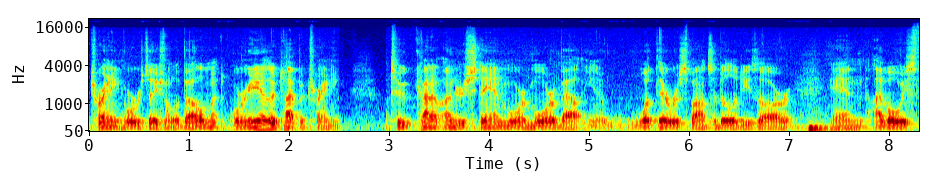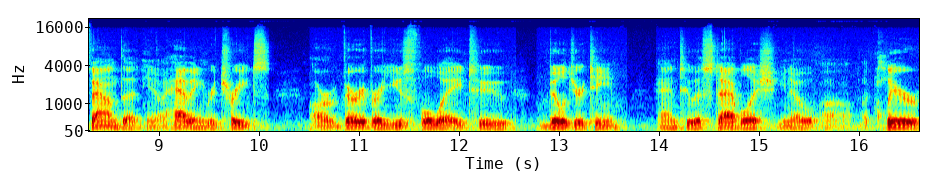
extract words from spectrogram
training organizational development or any other type of training to kind of understand more and more about you know what their responsibilities are and I've always found that you know having retreats are a very very useful way to build your team and to establish you know uh, a clear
